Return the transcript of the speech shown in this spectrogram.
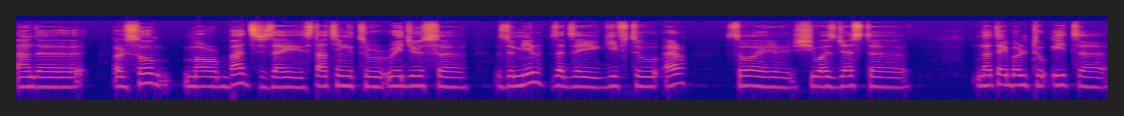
and uh, also more bad they starting to reduce uh, the meal that they give to her. So uh, she was just uh, not able to eat uh,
